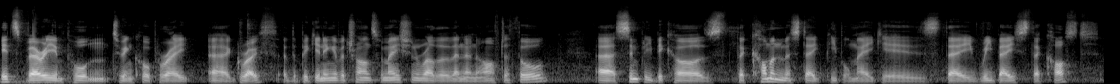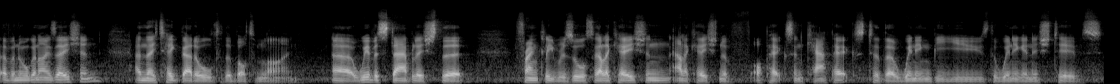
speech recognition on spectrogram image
It's very important to incorporate uh, growth at the beginning of a transformation rather than an afterthought. Uh, simply because the common mistake people make is they rebase the cost of an organization and they take that all to the bottom line. Uh, we've established that frankly, resource allocation, allocation of OPEX and CAPEX to the winning BUs, the winning initiatives,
